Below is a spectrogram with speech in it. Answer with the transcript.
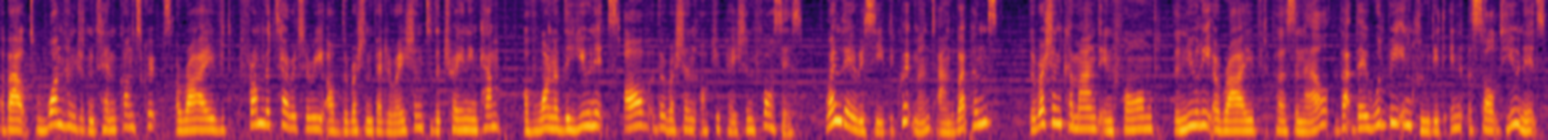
about 110 conscripts arrived from the territory of the Russian Federation to the training camp of one of the units of the Russian occupation forces. When they received equipment and weapons, the Russian command informed the newly arrived personnel that they would be included in assault units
